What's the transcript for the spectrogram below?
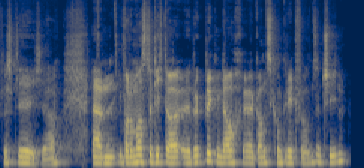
Verstehe ich, ja. Ähm, warum hast du dich da äh, rückblickend auch äh, ganz konkret für uns entschieden?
